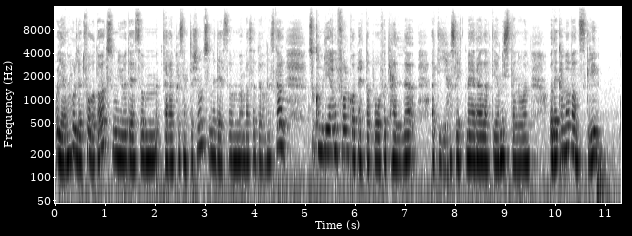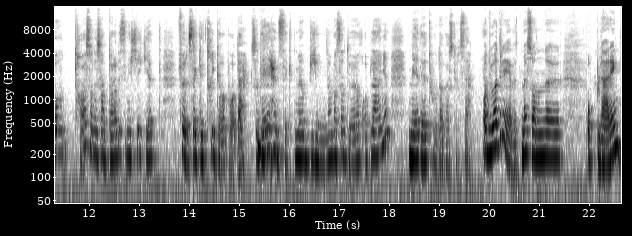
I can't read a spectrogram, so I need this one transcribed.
og igjen holde et foredrag som jo er det som, eller en presentasjon som er det som ambassadørene skal, så kommer det gjerne folk opp etterpå og forteller at de har slitt med det, eller at de har mista noen. Og det kan være vanskelig å ta sånne samtaler hvis en ikke, ikke føler seg litt tryggere på det. Så det er hensikten med å begynne ambassadøropplæringen med det todagerskurset. Og du har drevet med sånn uh, opplæring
